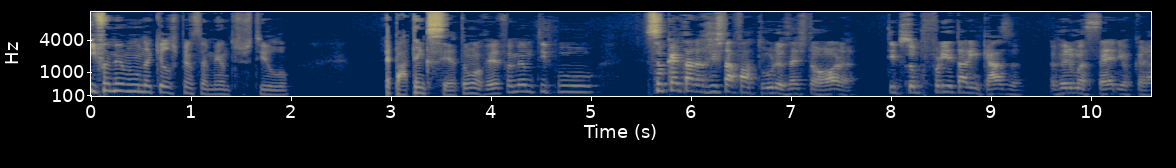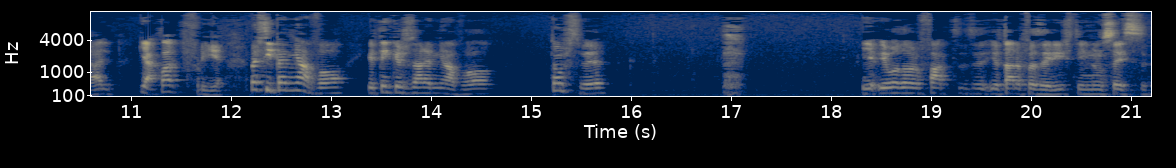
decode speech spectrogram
E foi mesmo um daqueles pensamentos, estilo, epá, tem que ser, estão a ver? Foi mesmo tipo, se eu quero estar a registrar faturas esta hora, tipo, se eu preferia estar em casa a ver uma série ou caralho, já, yeah, claro que preferia. Mas tipo, é a minha avó, eu tenho que ajudar a minha avó. Estão a perceber? Eu adoro o facto de eu estar a fazer isto e não sei se.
